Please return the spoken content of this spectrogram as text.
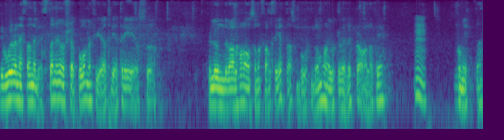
Det vore väl nästan det bästa nu att köra på med 4-3-3 och så för Lundevall, Hansson och Falsetas, de har gjort det väldigt bra alla tre Mm. på mitten.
